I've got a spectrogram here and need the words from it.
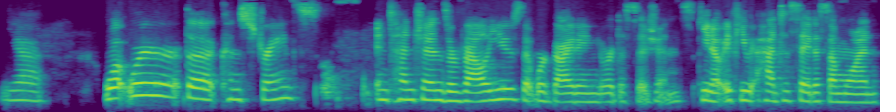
Yeah. What were the constraints, intentions, or values that were guiding your decisions? You know, if you had to say to someone,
